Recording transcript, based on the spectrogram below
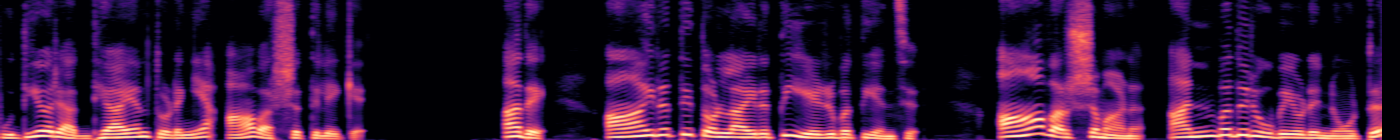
പുതിയൊരധ്യായം തുടങ്ങിയ ആ വർഷത്തിലേക്ക്. അതെ ആയിരത്തി തൊള്ളായിരത്തി എഴുപത്തിയഞ്ച് ആ വർഷമാണ് അൻപത് രൂപയുടെ നോട്ട്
